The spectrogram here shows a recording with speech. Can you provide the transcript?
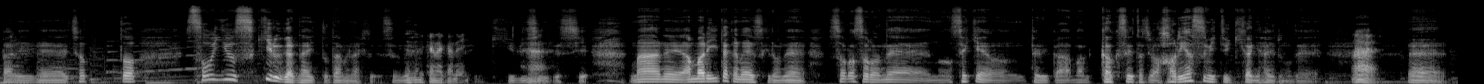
ぱりね、ちょっと、そういうスキルがないとダメな人ですよねな。かなかね。厳しいですし。まあね、あんまり言いたくないですけどね、そろそろね、あの世間というか、まあ、学生たちは春休みという期間に入るので、はい。ええ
